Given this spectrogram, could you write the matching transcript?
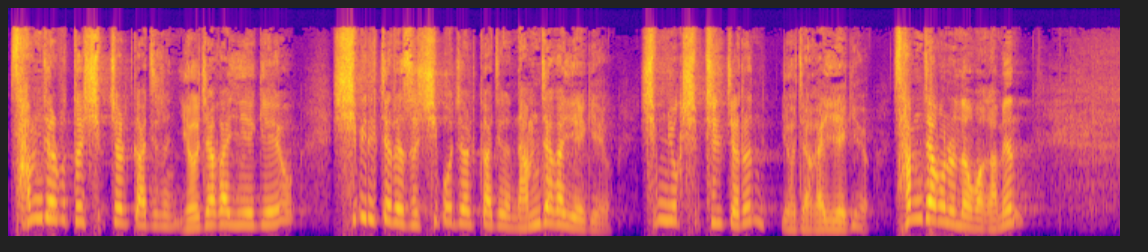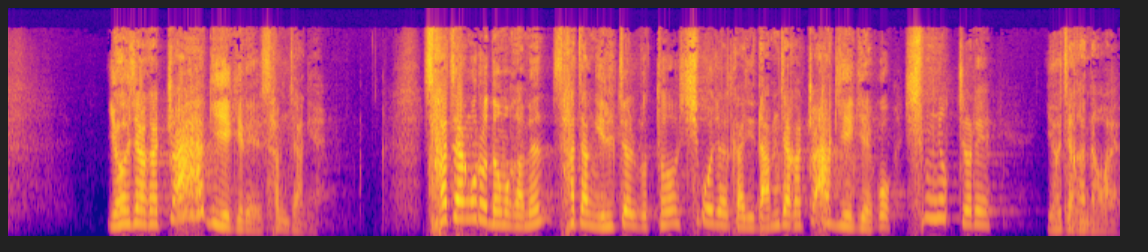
3절부터 10절까지는 여자가 얘기해요. 11절에서 15절까지는 남자가 얘기해요. 16, 17절은 여자가 얘기해요. 3장으로 넘어가면 여자가 쫙 얘기를 해요. 3장에. 4장으로 넘어가면 4장 1절부터 15절까지 남자가 쫙 얘기하고 16절에 여자가 나와요.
